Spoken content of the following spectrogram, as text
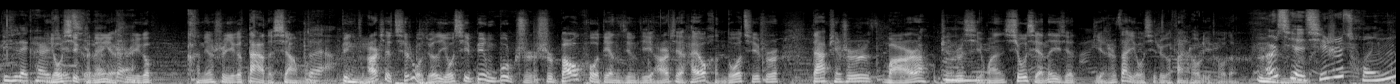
必须得开始。游戏肯定也是一个。肯定是一个大的项目，对啊，并而且其实我觉得游戏并不只是包括电子竞技，而且还有很多其实大家平时玩啊，平时喜欢休闲的一些，也是在游戏这个范畴里头的。而且其实从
